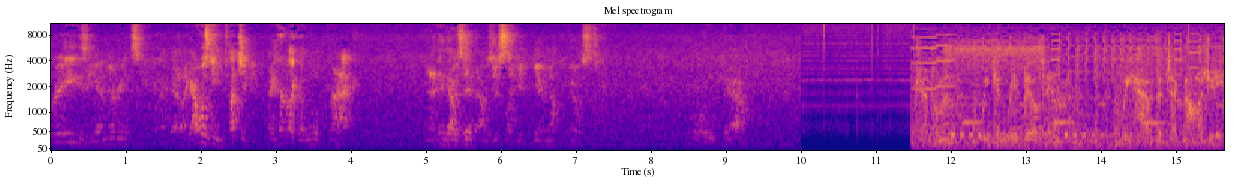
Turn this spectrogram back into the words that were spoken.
crazy. I've never even seen it like that. Like I wasn't even touching it. I heard like a little crack, and I think that was it. That was just like it giving up the ghost. Holy cow. Gentlemen, we can rebuild him. We have the technology.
